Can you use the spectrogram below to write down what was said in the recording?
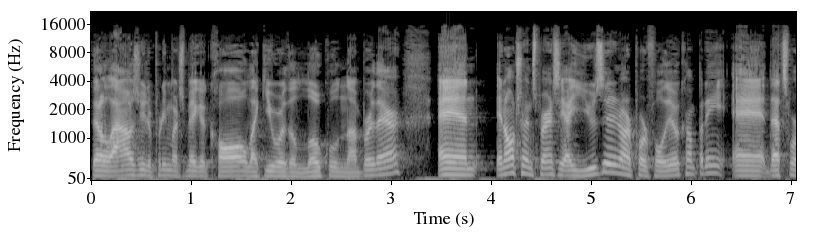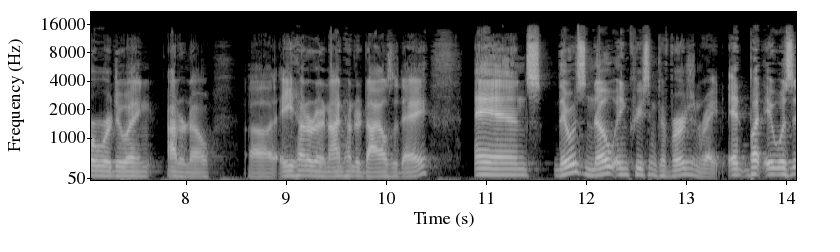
that allows you to pretty much make a call like you were the local number there. And in all transparency i use it in our portfolio company and that's where we're doing i don't know uh, 800 or 900 dials a day. And there was no increase in conversion rate. It, but it was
